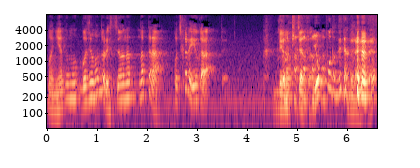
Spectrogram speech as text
まあ、250万ドル必要ななったらこっちから言うからって電話切っちゃった。よっぽど出たくないよね。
